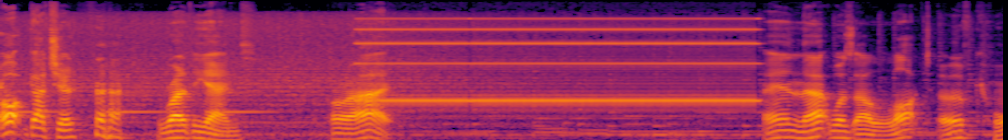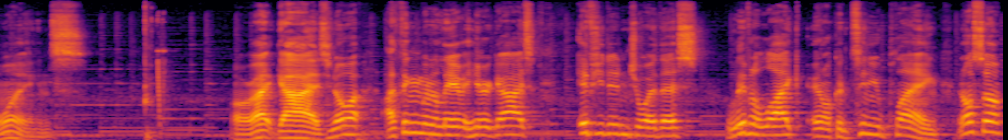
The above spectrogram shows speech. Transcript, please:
Oh, gotcha. right at the end. Alright. And that was a lot of coins. Alright, guys. You know what? I think I'm going to leave it here, guys. If you did enjoy this, leave it a like and I'll continue playing. And also,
